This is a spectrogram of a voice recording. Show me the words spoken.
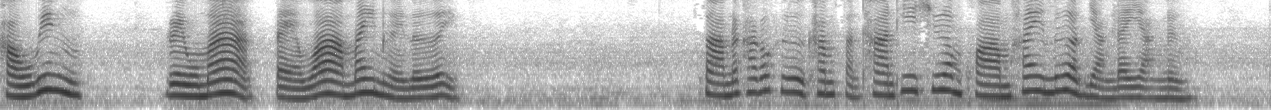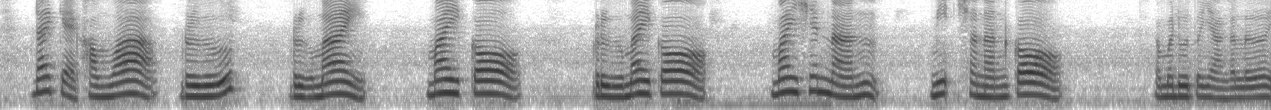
เขาวิ่งเร็วมากแต่ว่าไม่เหนื่อยเลย 3. นะคะก็คือคำสันธานที่เชื่อมความให้เลือกอย่างใดอย่างหนึ่ง ได้แก่คำว่า หรือ หรือไม่ ไม่ก็ หรือไม่ก็ ไม่เช่นนั้น มิฉะนั้นก็ เรามาดูตัวอย่างกันเลย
